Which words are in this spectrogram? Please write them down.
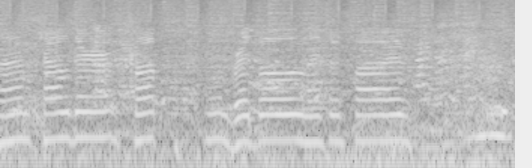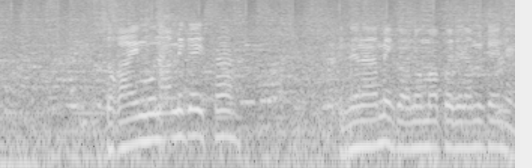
Um, chowder, cup, bread bowl, 9.5. So kain muna kami guys ha. Tignan namin kung ano mga pwede namin kainin.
